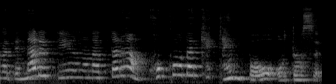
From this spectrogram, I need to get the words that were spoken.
かってなるっていうのだったらここだけテンポを落とす。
